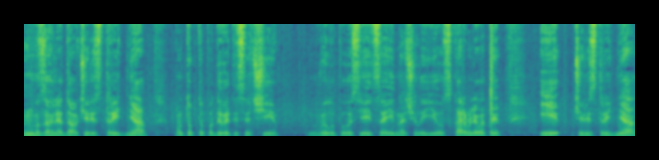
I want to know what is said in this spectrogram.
заглядав через три дня, ну, тобто подивитися, чи вилупилось яйце і почали її оскармлювати. І через три дня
